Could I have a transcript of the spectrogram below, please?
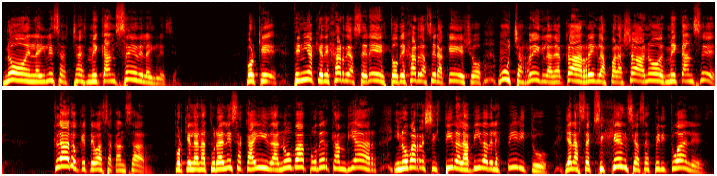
no, en la iglesia ya me cansé de la iglesia? Porque tenía que dejar de hacer esto, dejar de hacer aquello, muchas reglas de acá, reglas para allá, no, me cansé. Claro que te vas a cansar, porque la naturaleza caída no va a poder cambiar y no va a resistir a la vida del espíritu y a las exigencias espirituales.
